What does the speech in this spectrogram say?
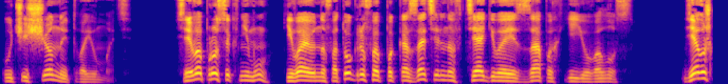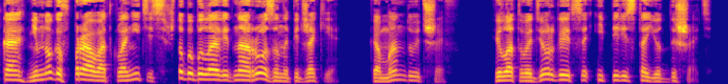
Учащенный, твою мать. Все вопросы к нему, киваю на фотографа, показательно втягивая запах ее волос. «Девушка, немного вправо отклонитесь, чтобы была видна роза на пиджаке», — командует шеф. Филатова дергается и перестает дышать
